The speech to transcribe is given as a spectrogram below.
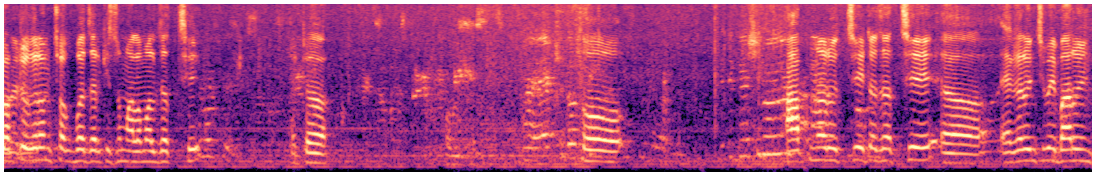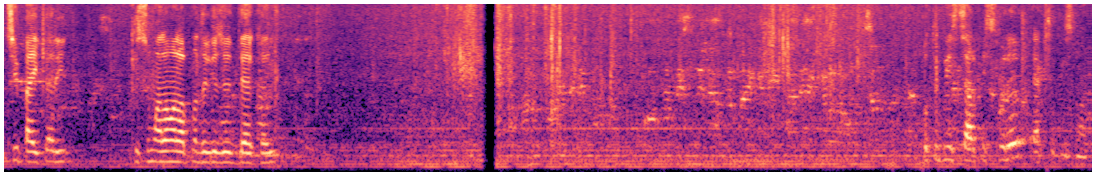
চট্টগ্রাম। চকবাজার কিছু মালামাল যাচ্ছে। এটা তো আপনার হচ্ছে এটা যাচ্ছে এগারো ইঞ্চি বাই বারো ইঞ্চি পাইকারি। কিছু মালামাল আপনাদেরকে যদি দেখাই। প্রতি পিস চার পিস করে একশো পিস মাল?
